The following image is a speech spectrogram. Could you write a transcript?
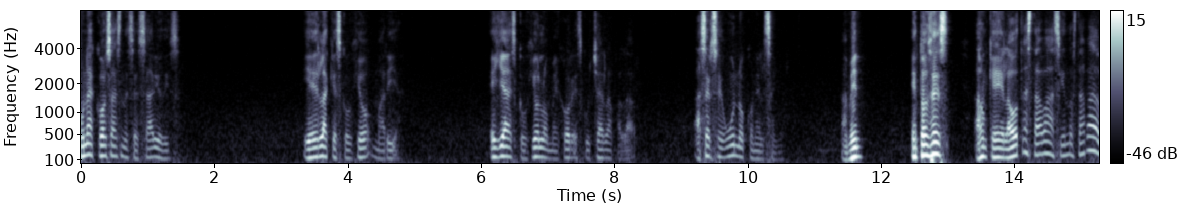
Una cosa es necesario, dice. Y es la que escogió María. Ella escogió lo mejor, escuchar la palabra, hacerse uno con el Señor. Amén. Entonces, aunque la otra estaba haciendo, estaba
